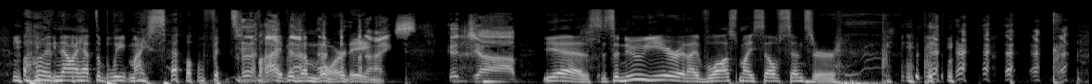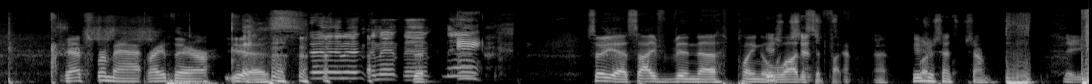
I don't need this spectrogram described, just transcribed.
oh, and now I have to bleep myself. It's five in the morning. Nice. Good job. Yes, it's a new year and I've lost my self censor. That's for Matt right there. Yes. so yes, I've been uh, playing a Here's lot your of sense Five. sound, Matt. Here's What? your sense of sound. There you go.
